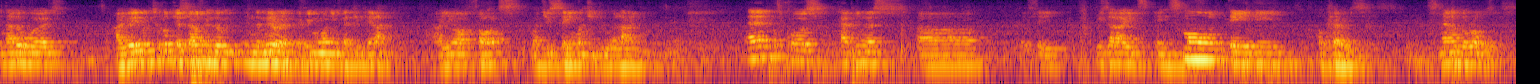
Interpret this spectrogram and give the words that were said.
In other words, are you able to look yourself in the, in the mirror every morning that you get up? Are your thoughts, what you say, what you do aligned? And of course, happiness, uh, they say, resides in small daily occurrences. Smell the roses.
